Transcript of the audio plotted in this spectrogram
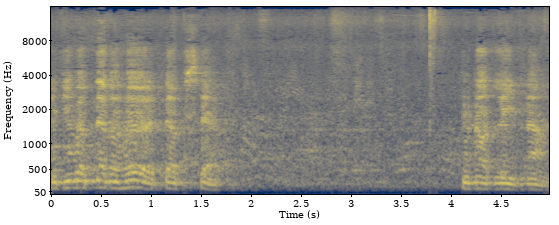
If you have never heard dubstep, do not leave now.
